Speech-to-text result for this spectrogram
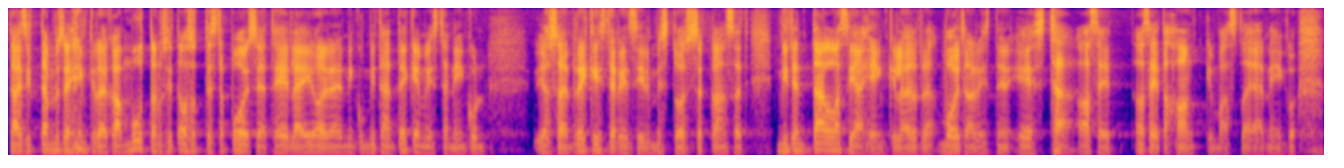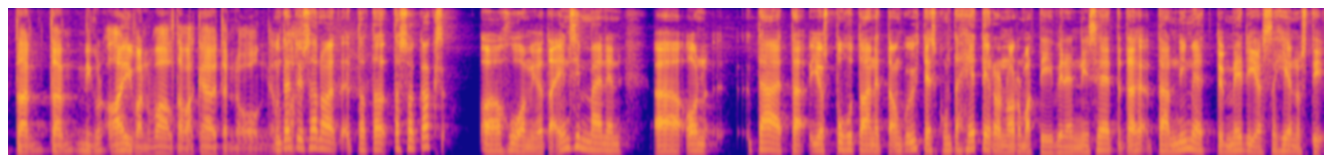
tai sitten tämmöisen henkilön, joka on muuttanut siitä osoitteesta pois ja että heillä ei ole niin kuin mitään tekemistä niin kuin jossain rekisterin silmissä toisessa kanssa, että miten tällaisia henkilöitä voidaan sitten estää aseita, aseita hankkimasta ja niin kuin, tämä on, tämä on niin kuin aivan valtava käytännön ongelma. Mun täytyy sanoa, että, että tässä on kaksi uh, huomiota. Ensimmäinen uh, on tämä, että jos puhutaan, että onko yhteiskunta heteronormatiivinen, niin se, että tämä on nimetty mediassa hienosti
